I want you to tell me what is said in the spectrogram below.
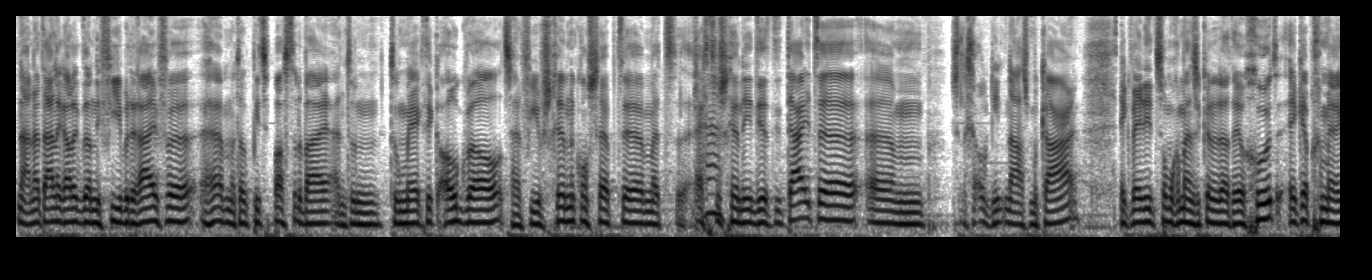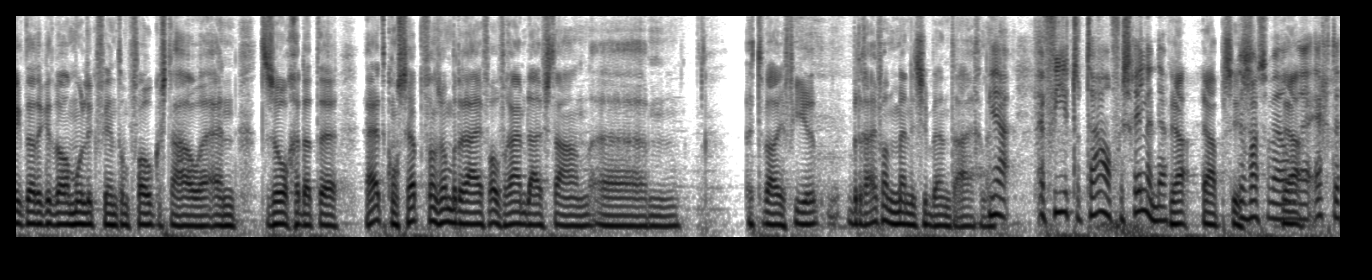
en uiteindelijk had ik dan die vier bedrijven hè, met ook pizza pasta erbij. En toen, toen merkte ik ook wel, het zijn vier verschillende concepten met echt Ja. verschillende identiteiten. Ehm, ze liggen ook niet naast elkaar. Ik weet niet, sommige mensen kunnen dat heel goed. Ik heb gemerkt dat ik het wel moeilijk vind om focus te houden en te zorgen dat de, hè, het concept van zo'n bedrijf overeind blijft staan. Ehm, terwijl je vier bedrijven aan het managen bent eigenlijk. ja, en vier totaal verschillende. ja, ja, precies. Er was wel Ja. eh, echt de,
